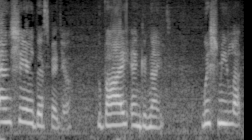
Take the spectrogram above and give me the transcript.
and share this video. Goodbye and good night. Wish me luck.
